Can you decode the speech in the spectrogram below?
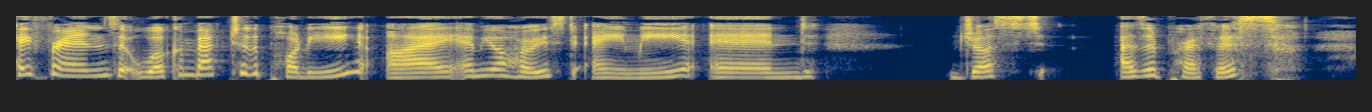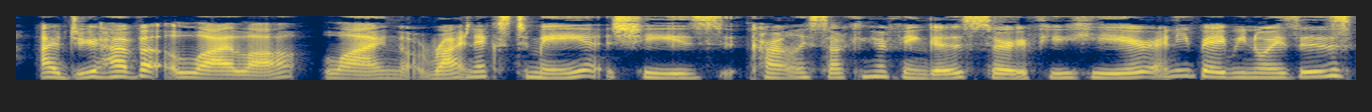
Hey, friends, welcome back to the potty. I am your host, Amy, and just as a preface, I do have Lila lying right next to me. She's currently sucking her fingers, so if you hear any baby noises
